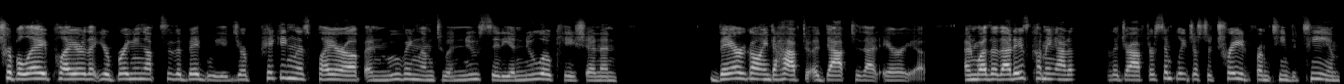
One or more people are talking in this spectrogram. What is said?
AAA player that you're bringing up to the big leagues. You're picking this player up and moving them to a new city, a new location, and they're going to have to adapt to that area. And whether that is coming out of the draft or simply just a trade from team to team,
